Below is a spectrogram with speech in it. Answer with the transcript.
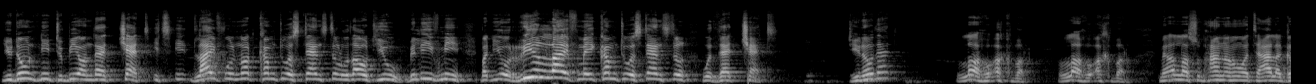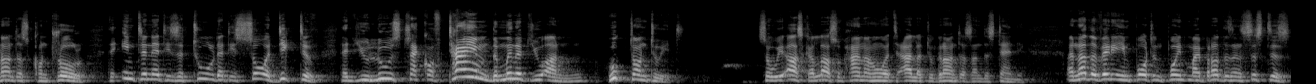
You don't need to be on that chat. It's, it, life will not come to a standstill without you. Believe me. But your real life may come to a standstill with that chat. Do you know that? Allahu Akbar. Allahu Akbar. May Allah subhanahu wa ta'ala grant us control. The internet is a tool that is so addictive that you lose track of time the minute you are hooked onto it. So we ask Allah subhanahu wa ta'ala to grant us understanding. Another very important point, my brothers and sisters,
